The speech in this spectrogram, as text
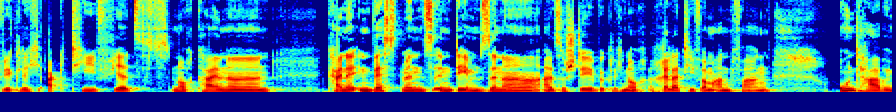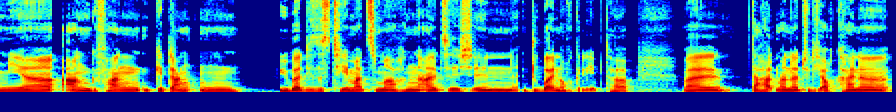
wirklich aktiv jetzt noch keine keine Investments in dem Sinne, also stehe wirklich noch relativ am Anfang und habe mir angefangen, Gedanken über dieses Thema zu machen, als ich in Dubai noch gelebt habe. Weil da hat man natürlich auch keine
